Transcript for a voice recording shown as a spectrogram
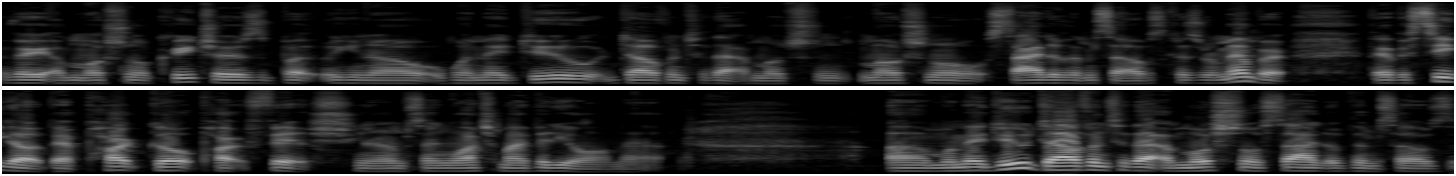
very emotional creatures, but you know, when they do delve into that emotion, emotional side of themselves, because remember, they're the sea goat, they're part goat, part fish. You know what I'm saying? Watch my video on that um, when they do delve into that emotional side of themselves,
